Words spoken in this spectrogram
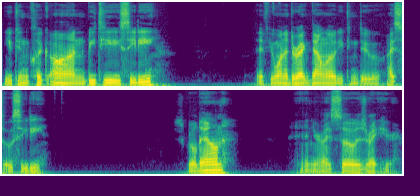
you can click on BTCD. If you want a direct download, you can do ISO CD. Scroll down, and your ISO is right here.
